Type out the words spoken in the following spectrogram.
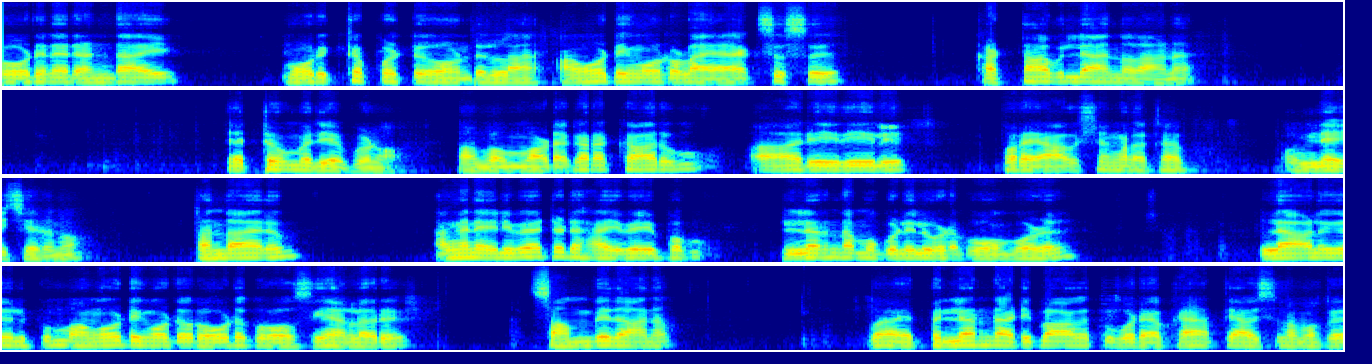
റോഡിനെ രണ്ടായി മുറിക്കപ്പെട്ടുകൊണ്ടുള്ള അങ്ങോട്ടും ഇങ്ങോട്ടുള്ള ആക്സസ് കട്ടാവില്ല എന്നതാണ് ഏറ്റവും വലിയ ഗുണം. അപ്പം വടകരക്കാരും രീതിയിൽ കുറേ ആവശ്യങ്ങളൊക്കെ ഉന്നയിച്ചിരുന്നു. എന്തായാലും അങ്ങനെ എലിവേറ്റഡ് ഹൈവേ ഇപ്പം പില്ലറിന്റെ മുകളിലൂടെ പോകുമ്പോൾ എല്ലാ ആളുകൾക്കും അങ്ങോട്ടും ഇങ്ങോട്ടും റോഡ് ക്രോസ് ചെയ്യാനുള്ള ഒരു സംവിധാനം പില്ലറിന്റെ അടിഭാഗത്തു കൂടെയൊക്കെ അത്യാവശ്യം നമുക്ക്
